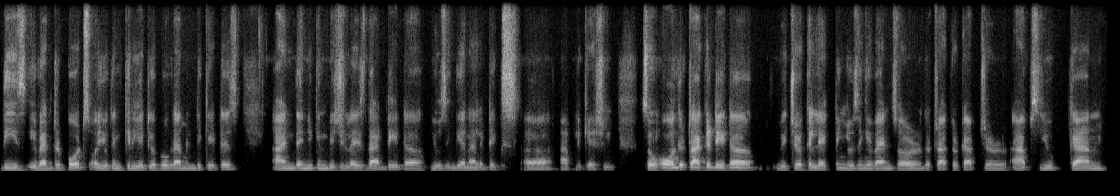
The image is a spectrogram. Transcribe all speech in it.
these event reports or you can create your program indicators and then you can visualize that data using the analytics uh, application. So all the tracker data which you're collecting using events or the tracker capture apps, you can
